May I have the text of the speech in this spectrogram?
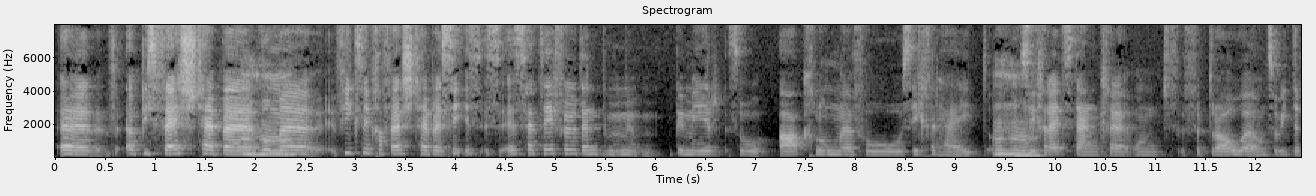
äh, etwas festhaben, wo man fix nicht kann festhaben kann. Es, es, es, hat sehr viel dann bei- mir so angeklungen von Sicherheit und Sicherheitsdenken und Vertrauen und so weiter.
